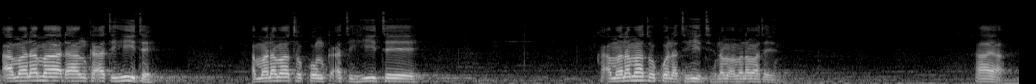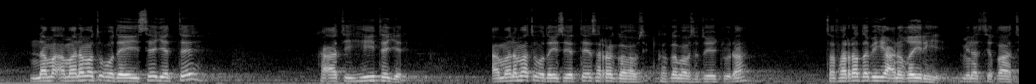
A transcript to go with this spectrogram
أمانما دان كأتي هيته. أمانما تكون كأتي هيته. كأمانما تكون أتي هيته. نما أمانما تين هايا نما أمانما تؤديسي جته كأتي هيته جد. أمانما تؤديسي جته سر كغبابسة يجودا. تفرد به عن غيره من الثقات.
